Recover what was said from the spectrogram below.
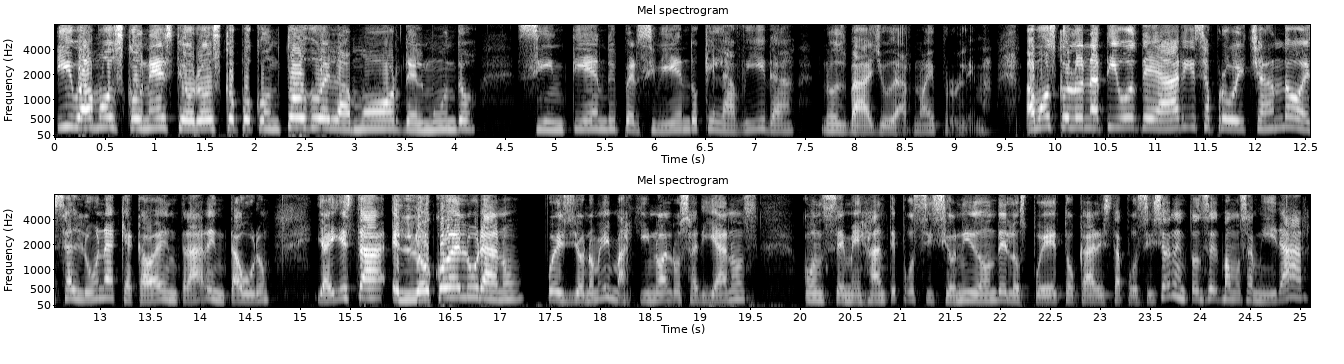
Y vamos con este horóscopo con todo el amor del mundo, sintiendo y percibiendo que la vida nos va a ayudar, no hay problema. Vamos con los nativos de Aries, aprovechando esa luna que acaba de entrar en Tauro. Y ahí está el loco del Urano, pues yo no me imagino a los arianos con semejante posición y dónde los puede tocar esta posición. Entonces vamos a mirar.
